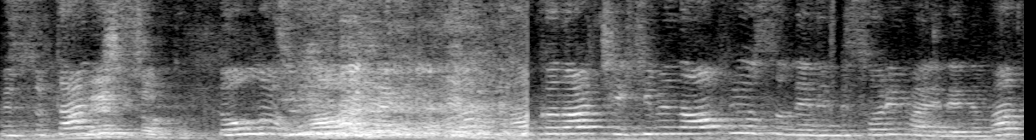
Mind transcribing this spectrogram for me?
Bir sürü tane sapık. Dolu. Hayır. Bu kadar çekimi ne yapıyorsun dedim. Bir sorayım hani dedim ben.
